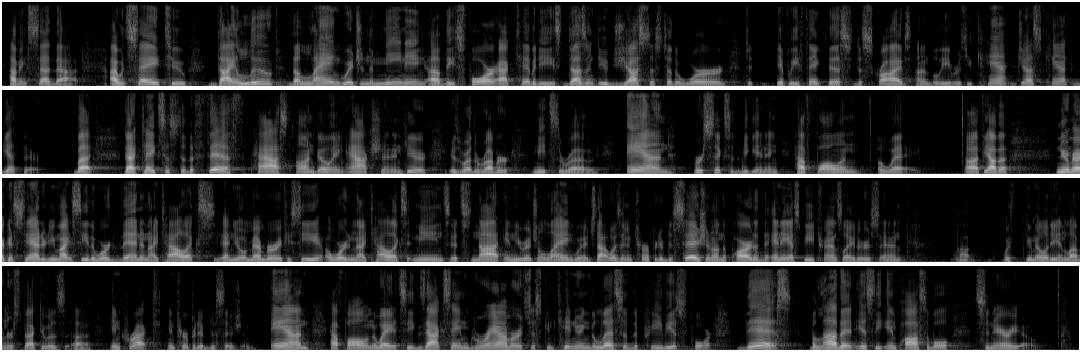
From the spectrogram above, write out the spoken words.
Having said that, I would say to dilute the language and the meaning of these four activities doesn't do justice to the word to, if we think this describes unbelievers. You can't, just can't get there. But that takes us to the fifth past ongoing action, and here is where the rubber meets the road. And, verse 6 at the beginning, have fallen away. Uh, if you have a New American Standard, you might see the word then in italics, and you'll remember if you see a word in italics, it means it's not in the original language. That was an interpretive decision on the part of the NASB translators, and uh, with humility and love and respect, it was uh, incorrect interpretive decision and have fallen away. It's the exact same grammar, it's just continuing the list of the previous four. This, beloved, is the impossible scenario.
